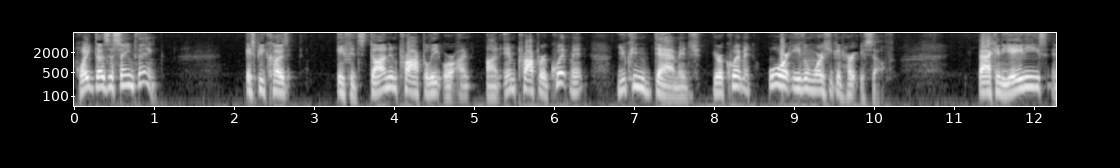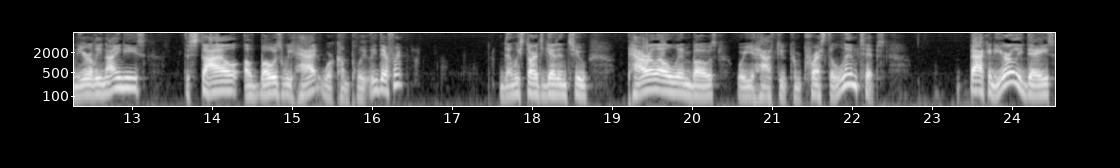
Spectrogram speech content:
Hoyt does the same thing. It's because if it's done improperly or on, on improper equipment, you can damage your equipment, or even worse, you can hurt yourself. Back in the 80s and the early 90s, the style of bows we had were completely different. Then we started to get into parallel limb bows where you have to compress the limb tips. Back in the early days,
